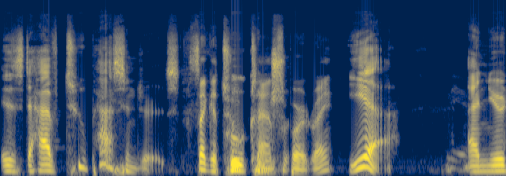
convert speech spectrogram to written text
is to have two passengers. it's like a two transport right Yeah, yeah. and you're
